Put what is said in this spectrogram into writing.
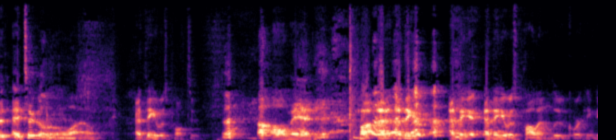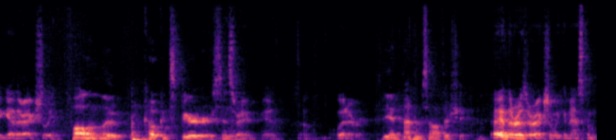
It, it took a little while. I think it was Paul too. Oh man, Paul, I, I think I think it, I think it was Paul and Luke working together. Actually, Paul and Luke, co-conspirators, that's right. Yeah. So whatever. the anonymous authorship. and the resurrection, we can ask him.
